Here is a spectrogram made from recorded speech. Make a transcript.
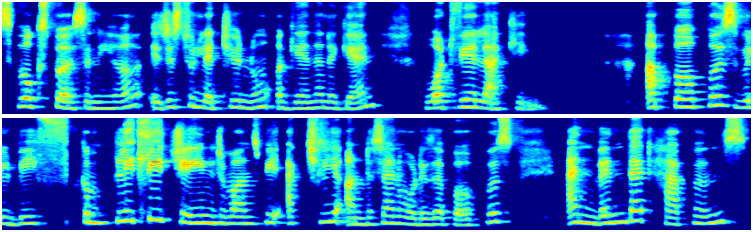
spokesperson here is just to let you know again and again what we are lacking. Our purpose will be completely changed once we actually understand what is our purpose. And when that happens,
